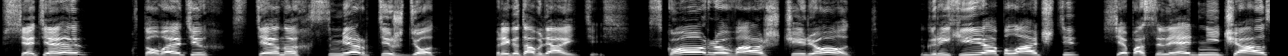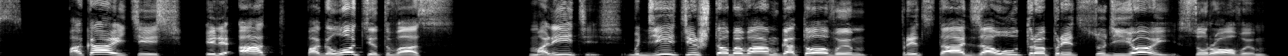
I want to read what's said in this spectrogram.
«Все те, кто в этих стенах смерти ждет, приготовляйтесь, скоро ваш черед. Грехи оплачьте, все последний час, покайтесь, или ад поглотит вас. Молитесь, бдите, чтобы вам готовым предстать за утро пред судьей суровым.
